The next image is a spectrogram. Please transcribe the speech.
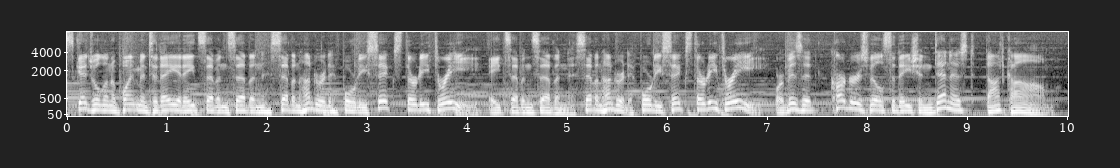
Schedule an appointment today at 877 700 4633. 877 700 4633. Or visit CartersvilleSedationDentist.com.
